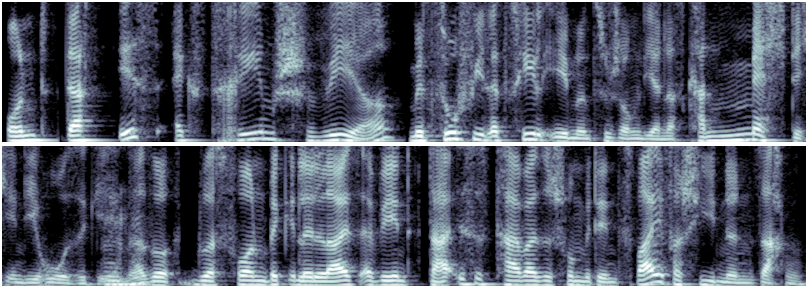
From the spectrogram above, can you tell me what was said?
Und das ist extrem schwer, mit so viel Erzählebenen zu jonglieren. Das kann mächtig in die Hose gehen. Mhm. Also, du hast vorhin Big Little Lies erwähnt, da ist es teilweise schon mit den zwei verschiedenen Sachen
